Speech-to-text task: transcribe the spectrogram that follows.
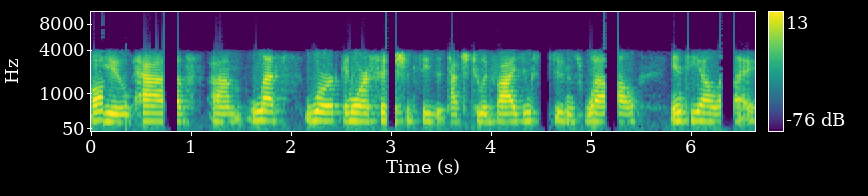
all of you have um, less work and more efficiencies attached to advising students well in PLA.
